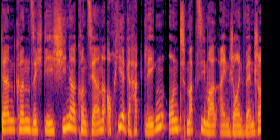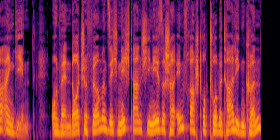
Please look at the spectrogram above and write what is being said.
dann können sich die China-Konzerne auch hier gehackt legen und maximal ein Joint Venture eingehen. Und wenn deutsche Firmen sich nicht an chinesischer Infrastruktur beteiligen können,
